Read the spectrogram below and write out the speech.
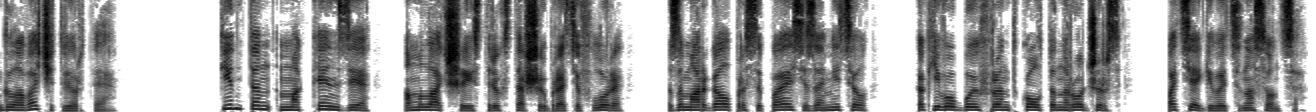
Глава четвертая. Финтон Маккензи, а младший из трех старших братьев Флоры, заморгал, просыпаясь, и заметил, как его бойфренд Колтон Роджерс подтягивается на солнце.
